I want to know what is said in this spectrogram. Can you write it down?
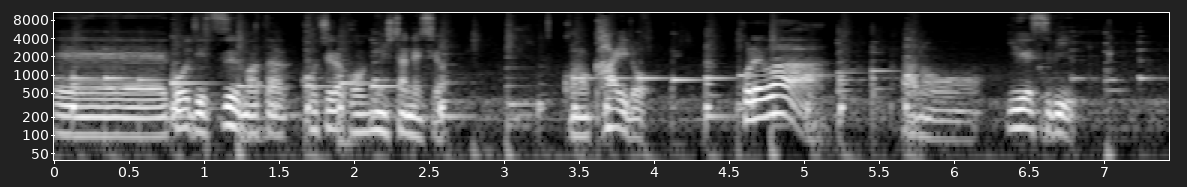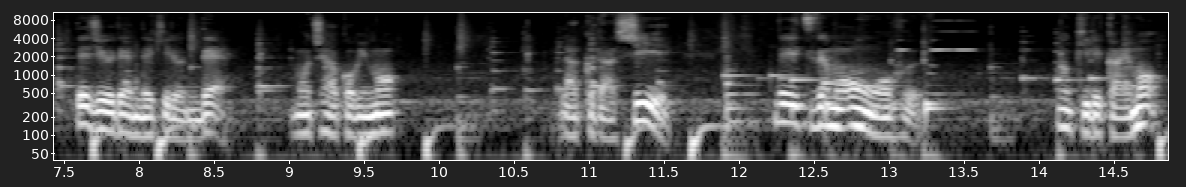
えー、後日またこちら購入したんですよこの回路これはあの USB で充電できるんで持ち運びも楽だしでいつでもオンオフの切り替えも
